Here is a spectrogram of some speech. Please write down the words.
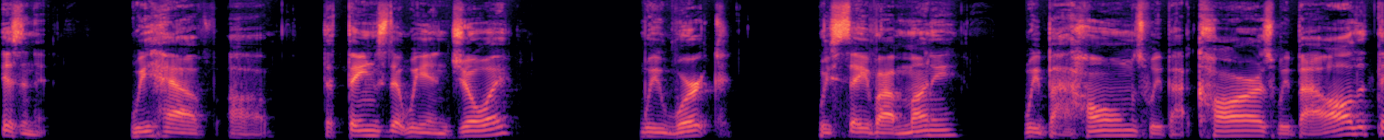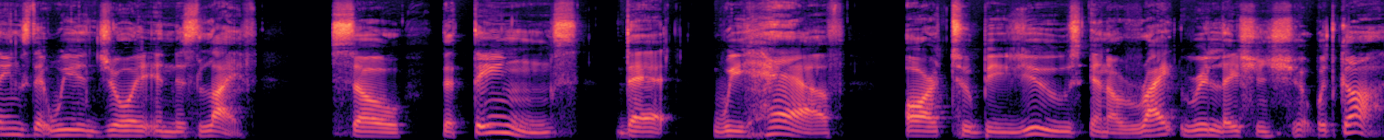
isn't it? We have uh, the things that we enjoy, we work, we save our money, we buy homes, we buy cars, we buy all the things that we enjoy in this life. So, the things that we have are to be used in a right relationship with God.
